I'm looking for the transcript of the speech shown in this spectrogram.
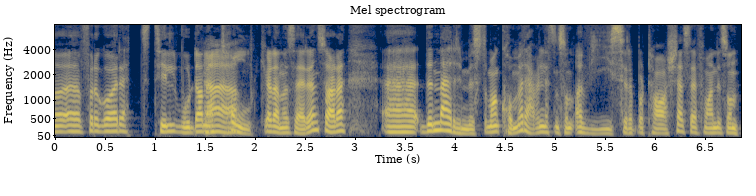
eh, for å gå rett til hvordan jeg Ja, ja. tolker denne serien, så er det uh, det nærmeste man kommer, er vel nesten sånn avisreportasje. Jeg ser for meg en litt sånn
